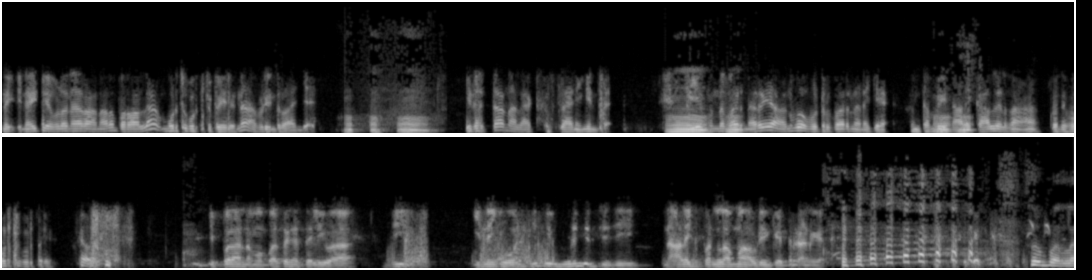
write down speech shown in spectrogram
இன்னைக்கு நைட் எவ்வளவு நேரம் ஆனாலும் பரவாயில்ல முடிச்சு கொடுத்துட்டு போயிருன்னு அப்படின்றாங்க. இதைத்தான் நான் லேக் ஆஃப் பிளானிங்ன்றேன் இந்த மாதிரி. நிறைய அனுபவப்பட்டிருப்பாருன்னு நினைக்கிறேன். தம்பி நாளைக்கு காலையில தான் கொஞ்சம் முடிச்சு கொடுத்துரு. இப்பதான் நம்ம பசங்க தெளிவா ஜி இன்னைக்கு ஒன் ஜிபி முடிஞ்சிருச்சு ஜி. நாளைக்கு பண்ணலாமா? அப்படின்னு கேட்டுறானுங்க. சூப்பர்ல.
